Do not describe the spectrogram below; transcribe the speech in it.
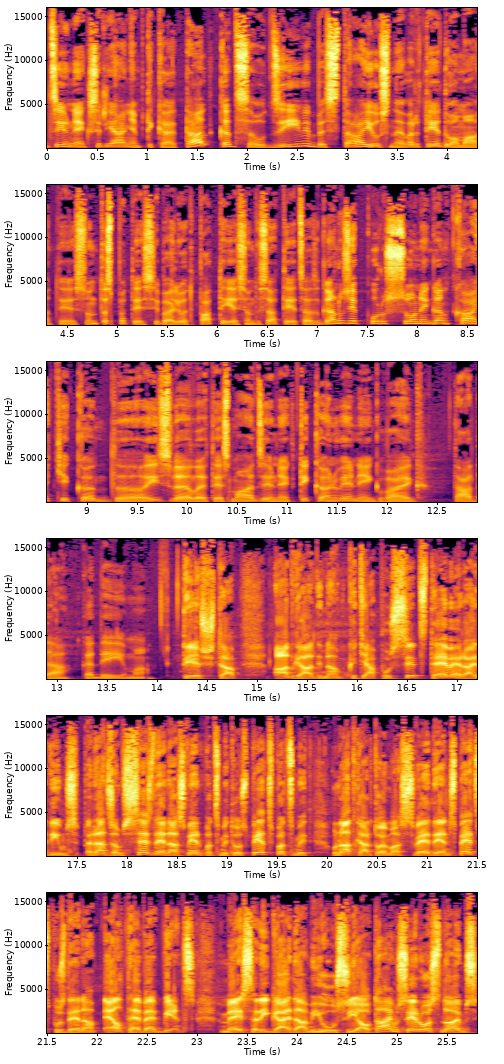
dzīvnieks ir jāņem tikai tad, kad savu dzīvi bez tā jūs nevarat iedomāties. Un tas patiesībā ļoti patiesi, un tas attiecās gan uz jebkuru suni, gan kaķi, kad uh, izvēlēties mājdzīvnieku tikai un vienīgi vajag tādā gadījumā. Tieši tā. Atgādinām, ka ķepus sirds TV raidījums redzams sestdienās 11.15 un atkārtojumās svētdienas pēcpusdienā LTV1. Mēs arī gaidām jūsu jautājumus, ierosinājumus,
